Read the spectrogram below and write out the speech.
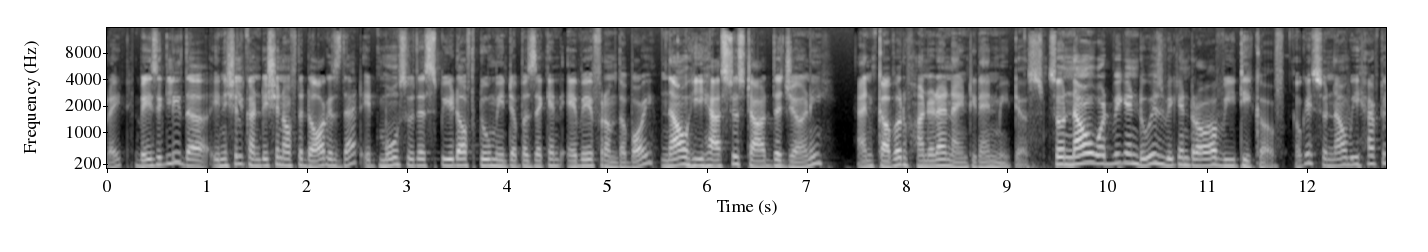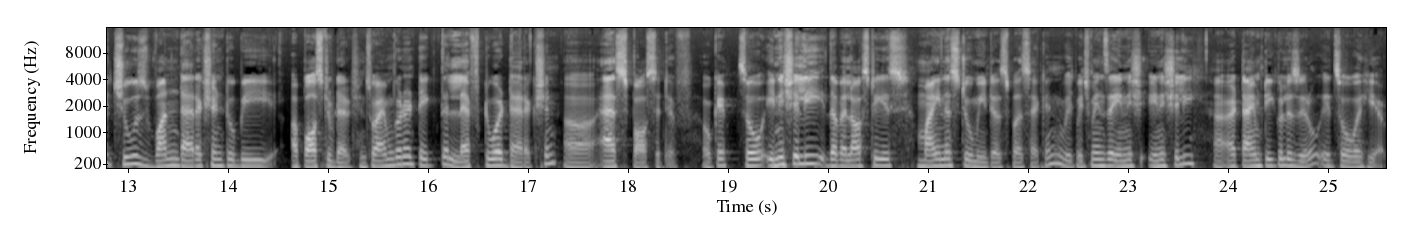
right? Basically, the initial condition of the dog is that it moves with a speed of 2 meter per second away from the boy. Now he has to start the journey and cover 199 meters. So now what we can do is we can draw a VT curve. Okay, so now we have to choose one direction to be a positive direction. So I'm going to take the leftward direction uh, as positive. Okay, so initially the velocity is minus 2 meters per second, which, which means init initially uh, at time t equal to 0, it's over here.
